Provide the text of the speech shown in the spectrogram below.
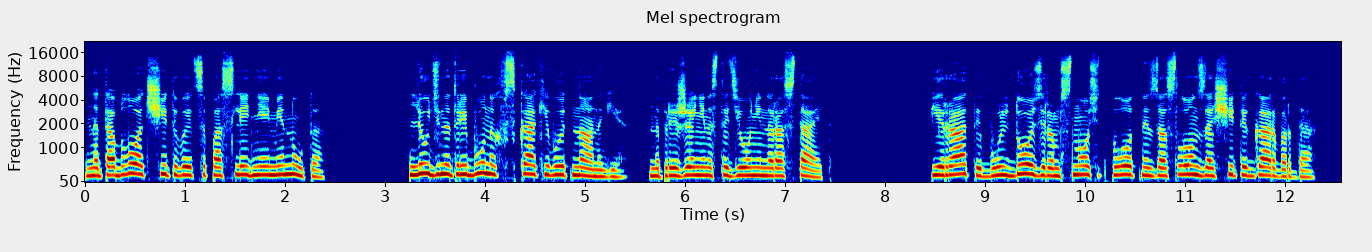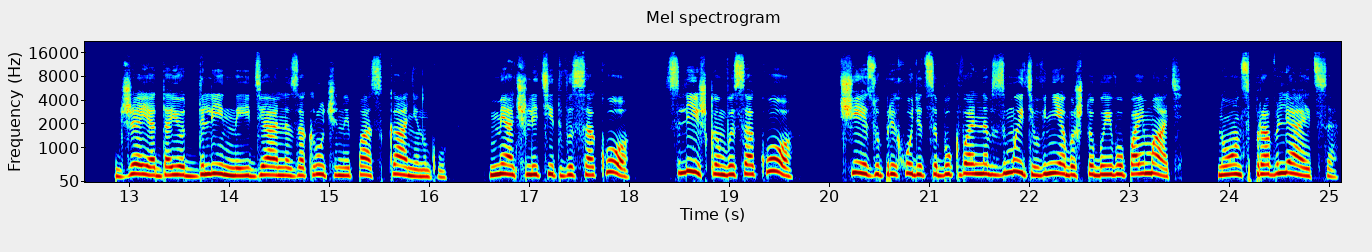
На табло отсчитывается последняя минута. Люди на трибунах вскакивают на ноги. Напряжение на стадионе нарастает. Пираты бульдозером сносят плотный заслон защиты Гарварда. Джей отдает длинный, идеально закрученный пас Каннингу. Мяч летит высоко, слишком высоко. Чейзу приходится буквально взмыть в небо, чтобы его поймать. Но он справляется.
